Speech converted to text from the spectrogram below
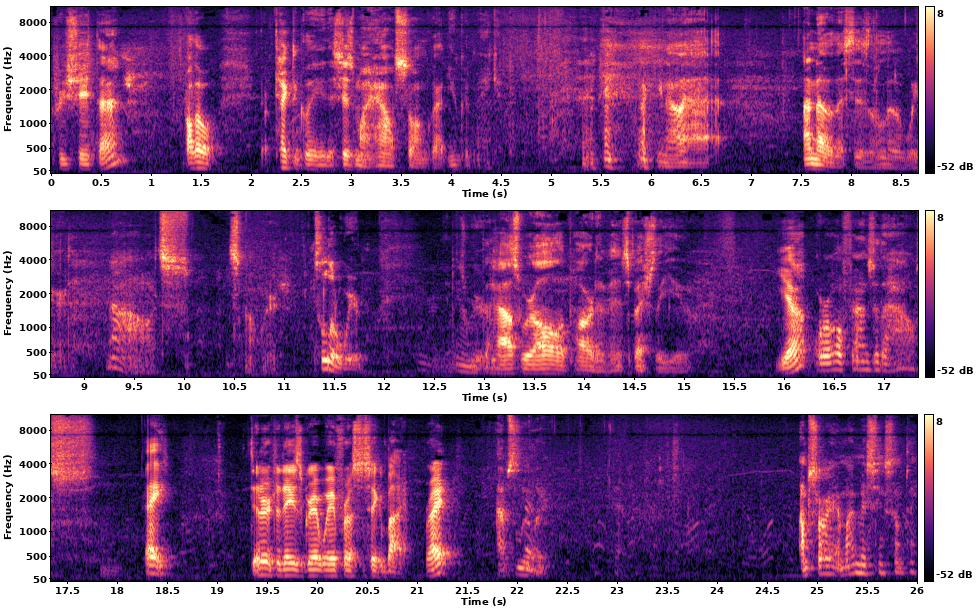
Appreciate that. Although, technically, this is my house, so I'm glad you could make it. You know, I, I know this is a little weird. No, it's it's not weird. It's a little weird. It's weird. the house, we're all a part of it, especially you. Yeah, we're all fans of the house. Hey, dinner today is a great way for us to say goodbye, right? Absolutely. I'm sorry, am I missing something?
